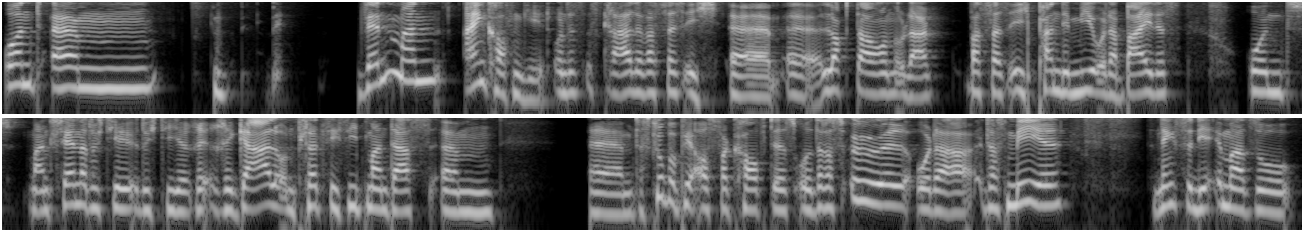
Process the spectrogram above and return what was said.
Und ähm, wenn man einkaufen geht und es ist gerade, was weiß ich, äh, äh, Lockdown oder was weiß ich, Pandemie oder beides und man stellt da durch die, durch die Regale und plötzlich sieht man, dass ähm, ähm, das Klopapier ausverkauft ist oder das Öl oder das Mehl dann denkst du dir immer so,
